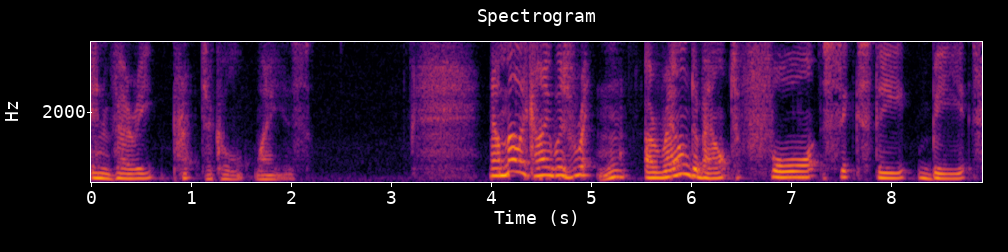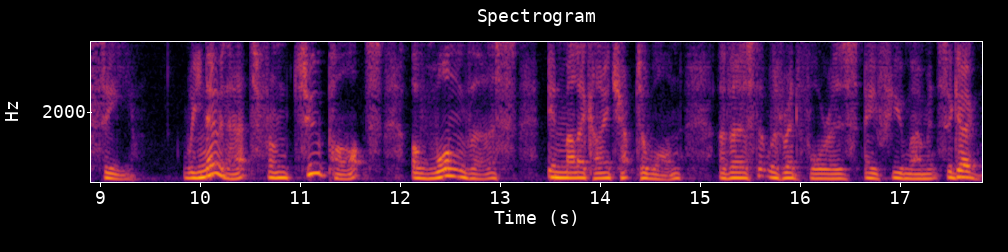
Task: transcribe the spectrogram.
in very practical ways. Now, Malachi was written around about 460 BC. We know that from two parts of one verse in Malachi chapter 1, a verse that was read for us a few moments ago.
